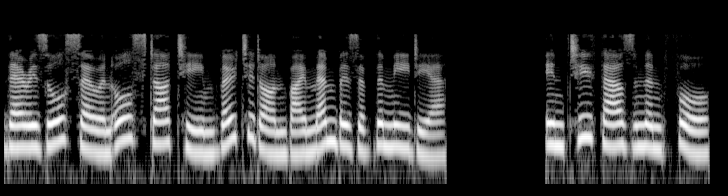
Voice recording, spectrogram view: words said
There is also an all-star team voted on by members of the media. In 2004,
